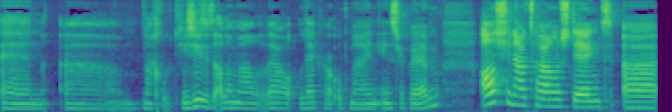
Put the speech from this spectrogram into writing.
En uh, nou goed, je ziet het allemaal wel lekker op mijn Instagram. Als je nou trouwens denkt, uh,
